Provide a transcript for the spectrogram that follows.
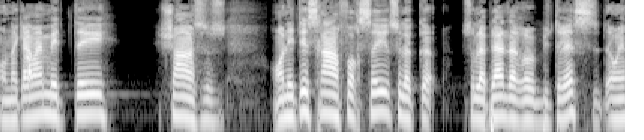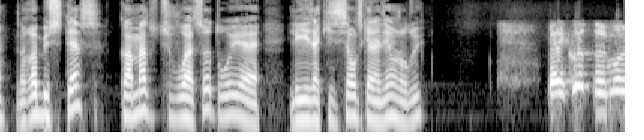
on a quand même été chanceux. On était se renforcer sur le sur le plan de la robustesse, robustesse. Comment tu- vois ça, toi, euh, les acquisitions du Canadien aujourd'hui? Ben écoute, euh, moi,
